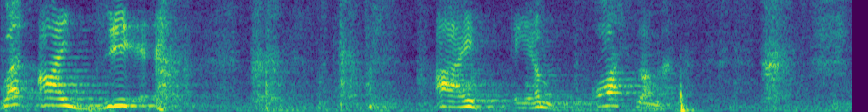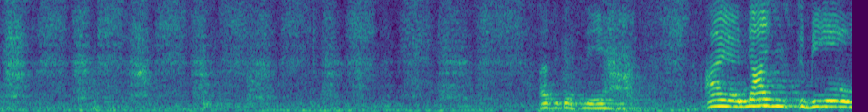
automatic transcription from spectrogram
But I did. I am awesome. As you can see, I am not used to being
